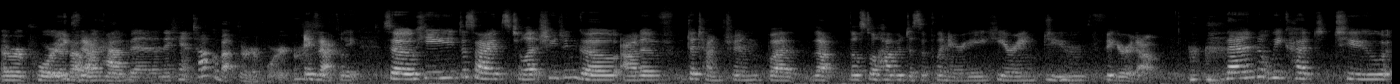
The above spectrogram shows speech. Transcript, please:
A report about what happened, and they can't talk about the report. exactly. So he decides to let Shijin go out of detention, but that they'll still have a disciplinary hearing to Mhm. figure it out. then we cut to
